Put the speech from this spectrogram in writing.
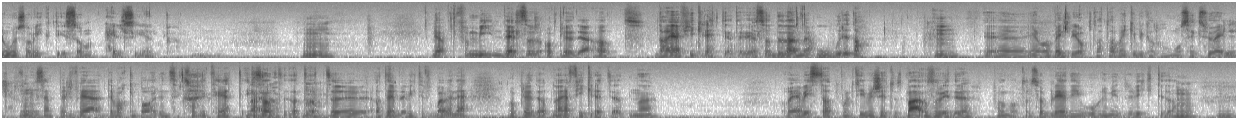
noe så viktig som helsehjelp. Mm. Ja, For min del så opplevde jeg at da jeg fikk rettigheter altså Det der med ordet, da. Mm. Uh, jeg var veldig opptatt av å ikke bli kalt homoseksuell, f.eks. For, mm. eksempel, for jeg, det var ikke bare en seksualitet. Ikke sant? At, at, mm. uh, at, det ble viktig for meg. Men jeg opplevde at når jeg fikk rettighetene, og jeg visste at politiet beskyttet meg osv., så, måte, så ble de ordene mindre viktige. da. Mm. mm.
